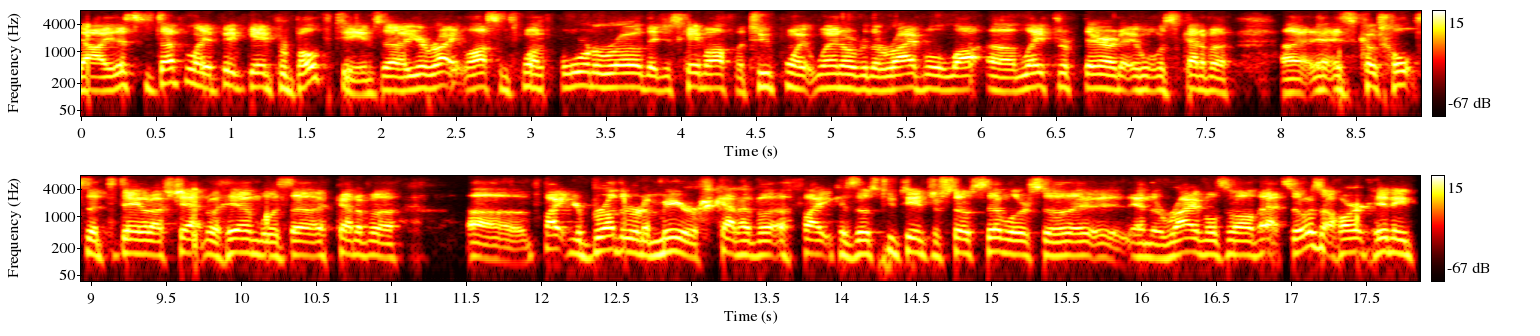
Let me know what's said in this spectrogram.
No, this is definitely a big game for both teams. Uh, you're right. Lawson's won four in a row. They just came off a two point win over the rival uh, Lathrop there. And it was kind of a, uh, as Coach Holt said today when I was chatting with him, was uh, kind of a, uh, fighting your brother in a mirror kind of a, fight because those two teams are so similar. So and the rivals and all that. So it was a hard hitting,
